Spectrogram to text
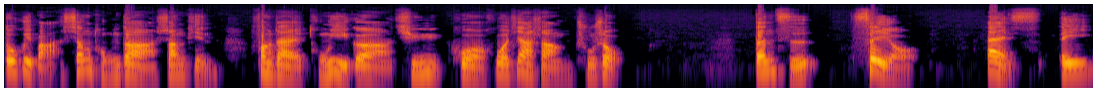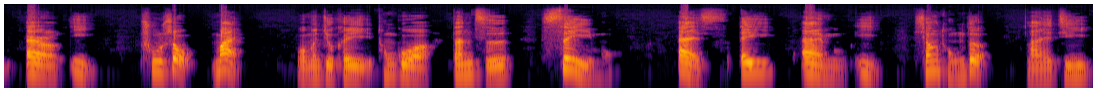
都会把相同的商品。放在同一个区域或货架上出售。单词 sale，s a l e，出售、卖，我们就可以通过单词 same，s a m e，相同的来记忆。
